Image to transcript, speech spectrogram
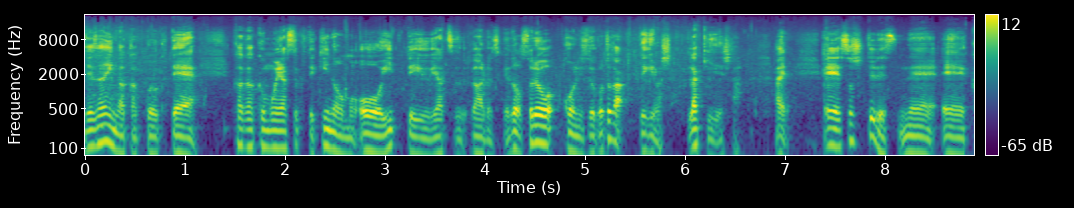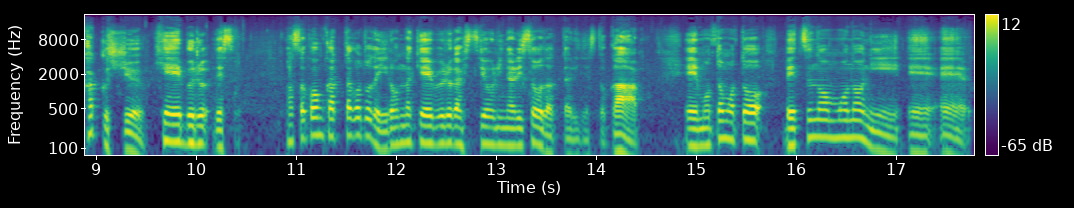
デザインがかっこよくて、価格も安くて機能も多いっていうやつがあるんですけど、それを購入することができました。ラッキーでした。はい。えー、そしてですね、えー、各種ケーブルです。パソコン買ったことでいろんなケーブルが必要になりそうだったりですとか、えー、もともと別のものに、えーえ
